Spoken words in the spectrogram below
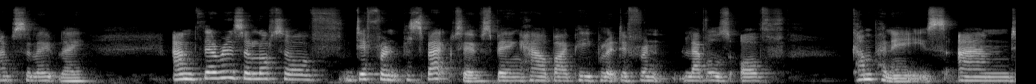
absolutely. And there is a lot of different perspectives being held by people at different levels of companies. And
